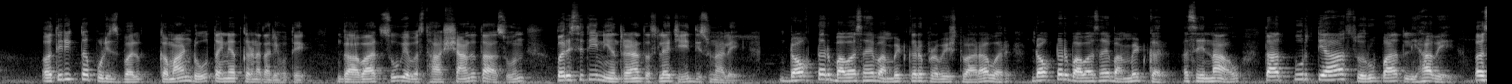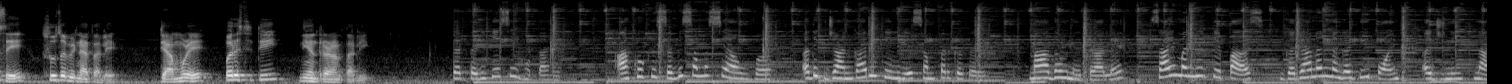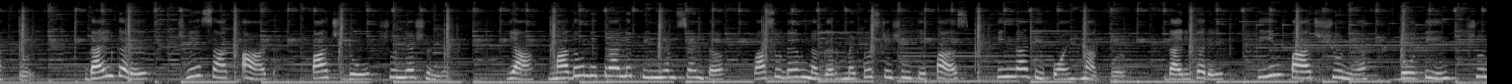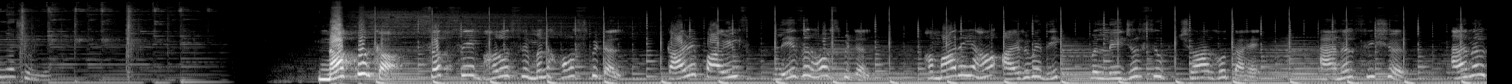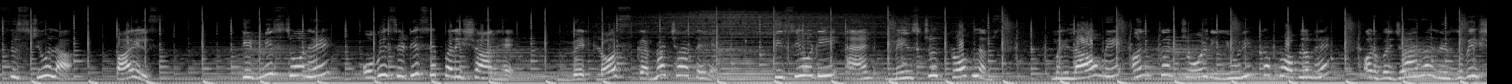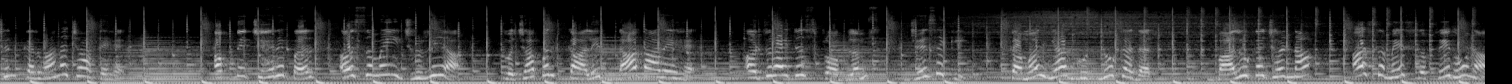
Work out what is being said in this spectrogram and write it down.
अतिरिक्त पोलीस बल कमांडो तैनात करण्यात आले होते. गावात सुव्यवस्था शांतता असून परिस्थिती नियंत्रणात असल्याचे दिसून आले. डॉक्टर बाबासाहेब आंबेडकर प्रवेशद्वारावर डॉक्टर बाबासाहेब आंबेडकर असे नाव तात्पुरत्या स्वरूपात लिहावे असे सुचविण्यात आले. त्यामुळे परिस्थिती नियंत्रणात आली. बेहतर तरीके से होता है आंखों की सभी समस्याओं व अधिक जानकारी के लिए संपर्क करें। माधव नेत्रालय साई मंदिर के pass Gajanan Nagar T point Ajni Nagpur. Dial करें छः सात आठ पाँच दो शून्य शून्य। या Madhav Netralaya premium centre, Vasudev Nagar metro station के pass Hingna T point, Nagpur. Dial करें तीन पाँच शून्य दो तीन शून्य शून्य। नागपुर का सबसे भरोसेमंद हॉस्पिटल, काले पाइल्स लेजर हॉस्पिटल। हमारे यहाँ आयुर्वेदिक व लेजर से उपचार होता है। Anal fissure anal fistula piles kidney stone है ओबेसिटी से परेशान है। वेट लॉस करना चाहते हैं। पीसीओडी एंड मेंस्ट्रुअल प्रॉब्लम्स महिलाओं में अनकंट्रोल्ड यूरिन का प्रॉब्लम है और वजाइनल रिजर्वेशन करवाना चाहते हैं। अपने चेहरे पर असमयी झुर्रिया, त्वचा पर काले दाग आ रहे हैं। अर्थराइटिस प्रॉब्लम्स जैसे कि कमर या घुटनों का दर्द। बालों का झड़ना, असमय सफ़ेद होना।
